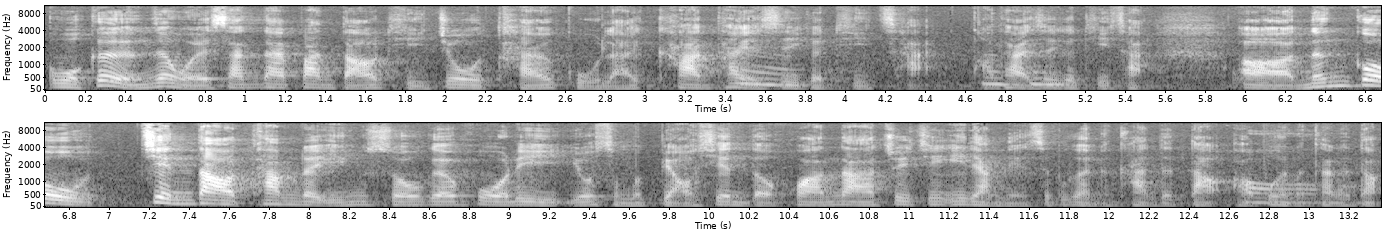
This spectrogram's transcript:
我个人认为三代半导体就台股来看，它也是一个题材，啊、嗯，它也是一个题材。啊、呃，能够见到他们的营收跟获利有什么表现的话，那最近一两年是不可能看得到，啊，不可能看得到，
